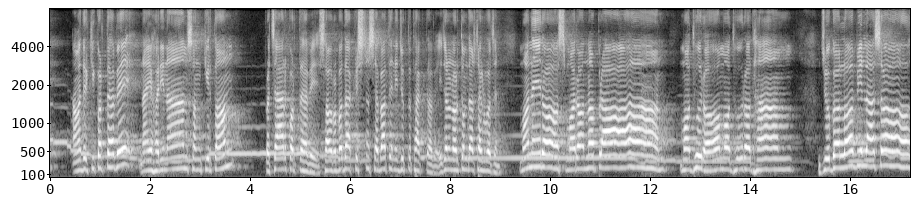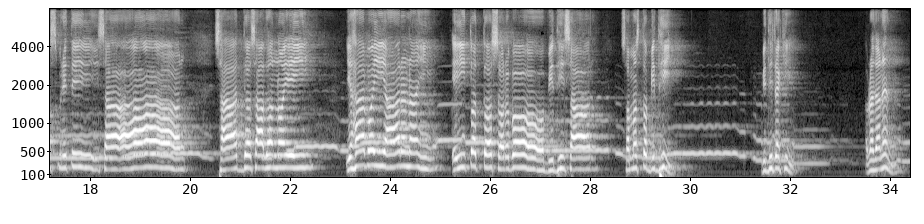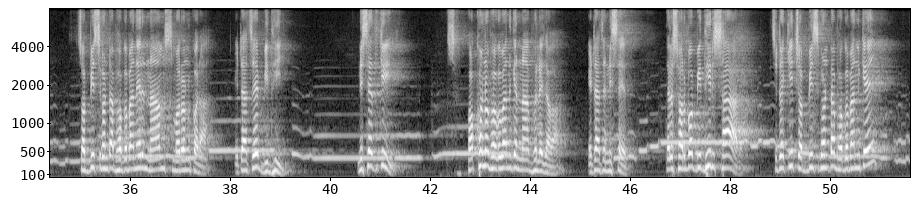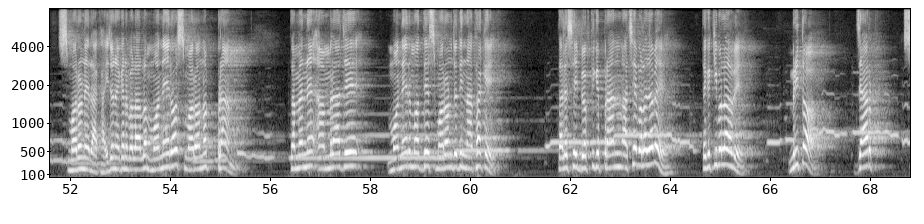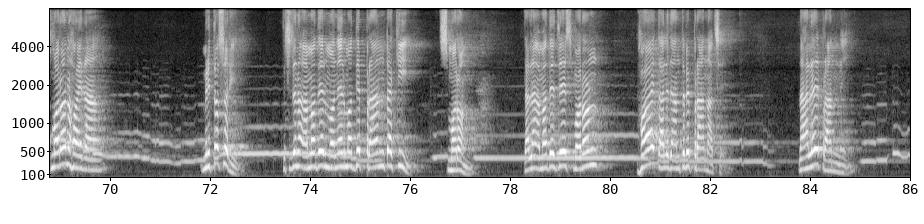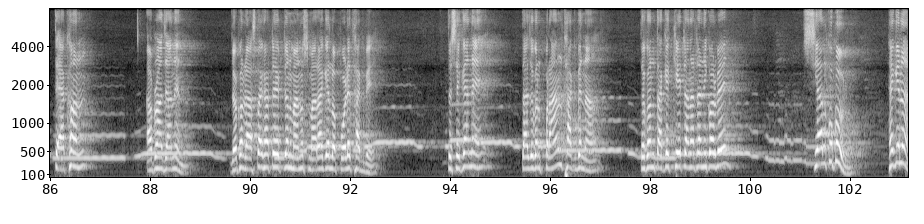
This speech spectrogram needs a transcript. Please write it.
আমাদের কি করতে হবে? না এই হরিনাম সংকীর্তন প্রচার করতে হবে। সর্বদা কৃষ্ণ সেবাতে নিযুক্ত থাকতে হবে। এই জন্য নরোত্তম দাস ঠাকুর বলছেন, মনের স্মরণ প্রাণ, মধুর মধুর ধাম, যুগল বিলাস স্মৃতি সার। সাধ্য সাধন এই, ইহা বই আর নাই, এই তত্ত্ব সর্ববিধি সার। সমস্ত বিধি বিধিটা কি? আপনারা জানেন? চব্বিশ ঘণ্টা ভগবানের নাম স্মরণ করা, এটা আছে বিধি। নিষেধ কি? কখনো ভগবানকে না ভুলে যাওয়া, এটা আছে নিষেধ। তাহলে সর্ববিধির সার, সেটা কি? চব্বিশ ঘণ্টা ভগবানকে স্মরণে রাখা। এই জন্য এখানে বলা হলো মনেরও স্মরণ প্রাণ। তার মানে আমরা যে মনের মধ্যে স্মরণ যদি না থাকে তাহলে সেই ব্যক্তিকে প্রাণ আছে বলা যাবে? তাকে কি বলা হবে? মৃত। যার স্মরণ হয় না মৃত শরীর তো সেজন্য আমাদের মনের মধ্যে প্রাণটা কি? স্মরণ। তাহলে আমাদের যে স্মরণ হয়, তাহলে জানতে হবে প্রাণ আছে। না হলে প্রাণ নেই। তো এখন আপনারা জানেন যখন রাস্তাঘাটে একজন মানুষ মারা গেল, পড়ে থাকবে, তো সেখানে তার যখন প্রাণ থাকবে না, তখন তাকে কে টানাটানি করবে? শিয়াল কুকুর হ্যাঁ কি না?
